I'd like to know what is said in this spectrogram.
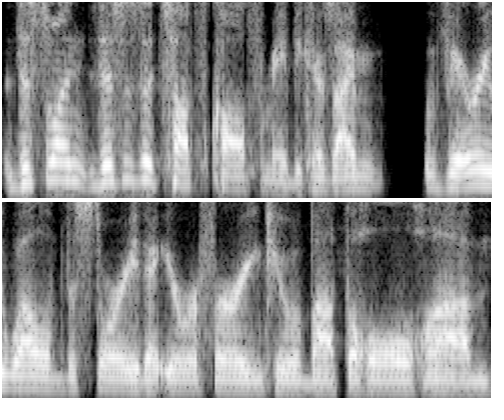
this one. This is a tough call for me because I'm very well of the story that you're referring to about the whole um,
